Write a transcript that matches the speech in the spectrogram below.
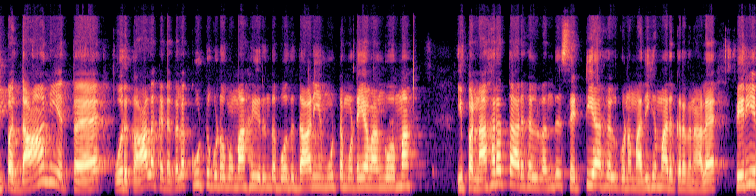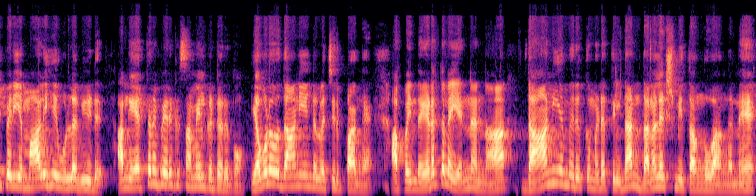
இப்ப தானியத்தை ஒரு காலகட்டத்துல கூட்டு குடும்பமாக இருந்தபோது தானியம் மூட்டை மூட்டையா வாங்குவோமா? இப்ப நகரத்தார்கள் வந்து செட்டியார்கள் குணம் அதிகமா இருக்கிறதுனால பெரிய பெரிய மாளிகை உள்ள வீடு. அங்க எத்தனை பேருக்கு சமையல் கட்டு இருக்கும்? எவ்வளவு தானியங்கள் வச்சிருப்பாங்க? அப்ப இந்த இடத்துல என்னன்னா தானியம் இருக்கும் இடத்தில் தான் தனலட்சுமி தங்குவாங்கன்னு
